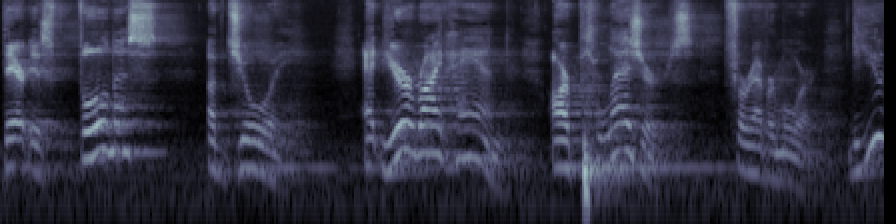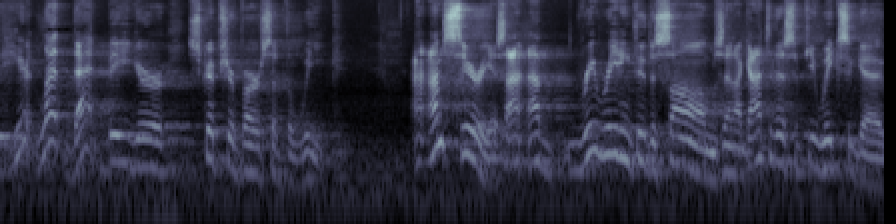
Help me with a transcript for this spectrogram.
there is fullness of joy. At your right hand are pleasures forevermore. Do you hear? Let that be your scripture verse of the week. I, am serious. I, I'm rereading through the Psalms, and I got to this a few weeks ago.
